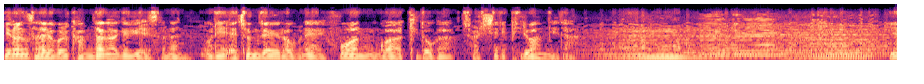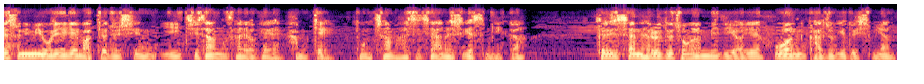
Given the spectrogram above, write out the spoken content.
이런 사역을 감당하기 위해서는 우리 애청자 여러분의 후원과 기도가 절실히 필요합니다. 예수님이 우리에게 맡겨주신 이 지상 사역에 함께 동참하시지 않으시겠습니까? 크리스천 헤럴드 종합 미디어의 후원 가족이 되시면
